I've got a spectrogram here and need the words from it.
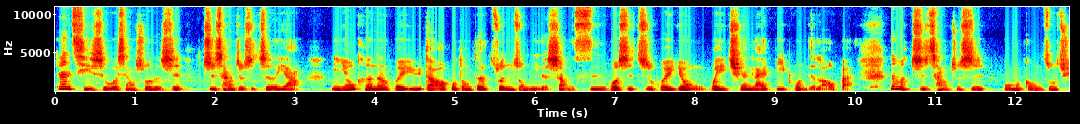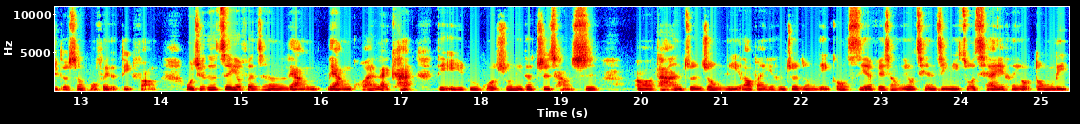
但其实我想说的是，职场就是这样，你有可能会遇到不懂得尊重你的上司，或是只会用威权来逼迫你的老板。那么，职场就是我们工作取得生活费的地方。我觉得这个分成两两块来看。第一，如果说你的职场是嗯，他很尊重你，老板也很尊重你，公司也非常的有前景，你做起来也很有动力，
